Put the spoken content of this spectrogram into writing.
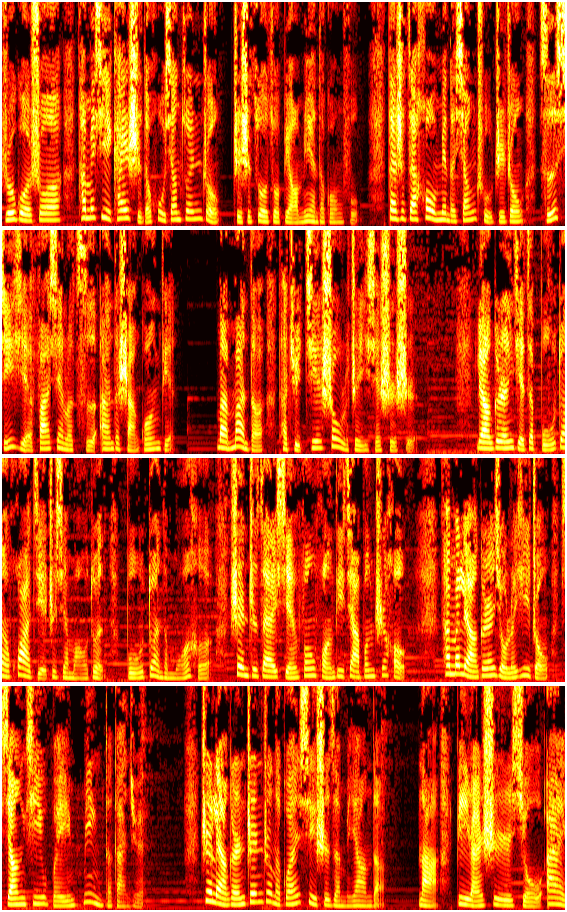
如果说他们一开始的互相尊重只是做做表面的功夫，但是在后面的相处之中，慈禧也发现了慈安的闪光点，慢慢的，她去接受了这一些事实，两个人也在不断化解这些矛盾，不断的磨合，甚至在咸丰皇帝驾崩之后，他们两个人有了一种相依为命的感觉。这两个人真正的关系是怎么样的？那必然是有爱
